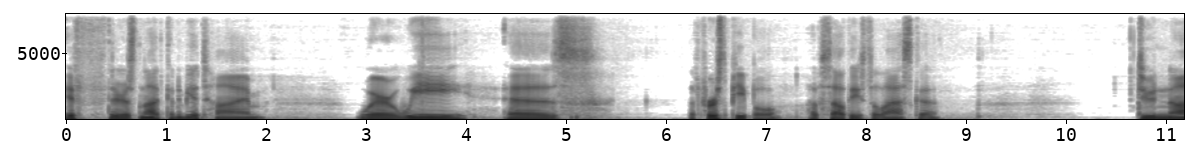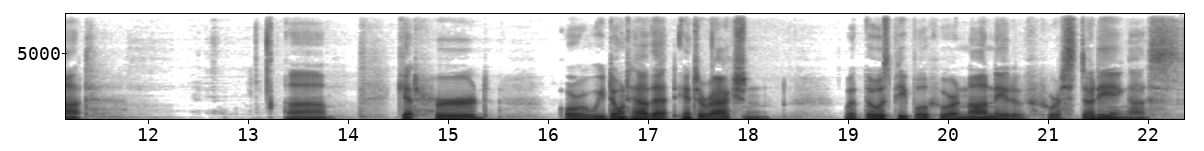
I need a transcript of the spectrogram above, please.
if there's not going to be a time where we, as the first people of Southeast Alaska, do not uh, get heard or we don't have that interaction with those people who are non native, who are studying us,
